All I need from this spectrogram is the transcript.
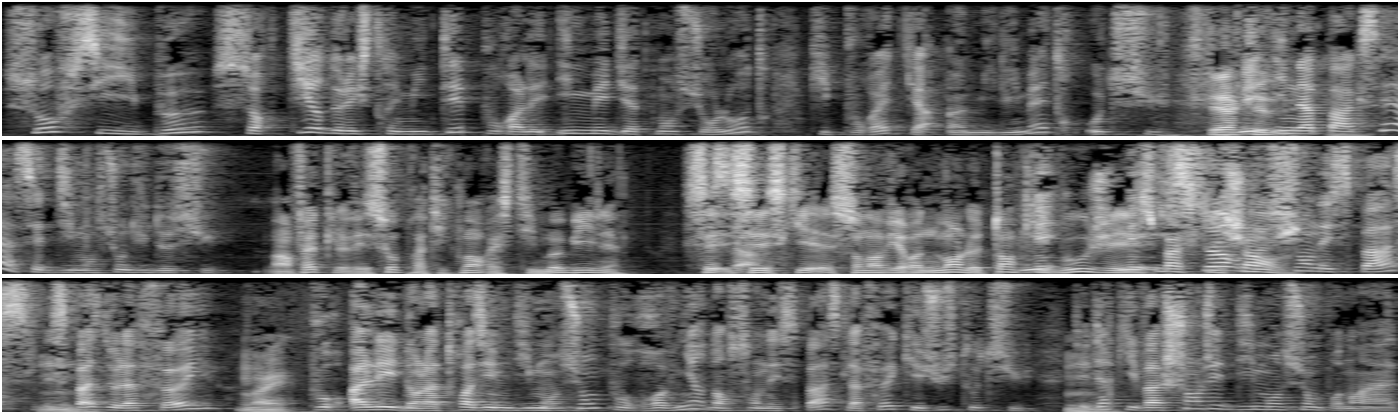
Sauf s'il peut sortir de l'extrémité pour aller immédiatement sur l'autre, qui pourrait être qu'à un millimètre au-dessus. Mais il n'a pas accès à cette dimension du dessus. En fait, le vaisseau pratiquement reste immobile. C'est ce qui est son environnement, le temps qui bouge et l'espace qui change. Il sort de son espace, hmm. l'espace de la feuille, pour aller dans la troisième dimension, pour revenir dans son espace, la feuille qui est juste au-dessus. Hmm. C'est-à-dire qu'il va changer de dimension pendant un,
